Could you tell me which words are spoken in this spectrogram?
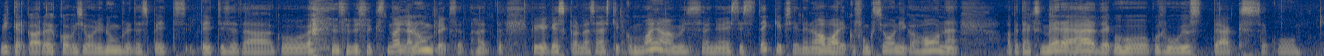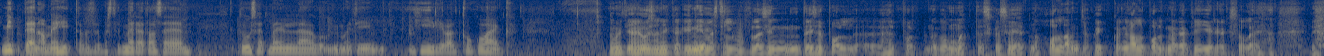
Vikerkaare Ökovisiooni numbrides peeti, peeti seda nagu selliseks naljanumbriks, et noh, et kõige keskkonnasäästlikum maja, mis on ju Eestis tekib, selline avaliku funktsiooniga hoone, aga tehakse mere äärde, kuhu, kuhu just peaks nagu mitte enam ehitama, sellepärast et meretase tõuseb meil nagu niimoodi hiilivalt kogu aeg. No ma ei tea, ju see on ikkagi inimestel võib-olla siin teisel pool, ühelt poolt nagu mõttes ka see, et noh, Holland ju kõik on ju allpool merepiiri, eks ole, ja ja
